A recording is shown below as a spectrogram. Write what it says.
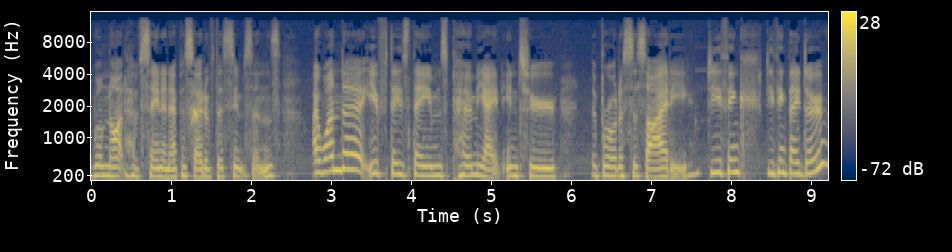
will not have seen an episode of The Simpsons. I wonder if these themes permeate into the broader society. Do you think? Do you think they do?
